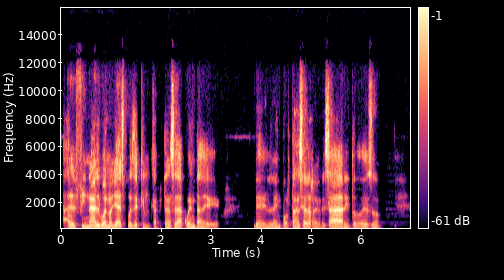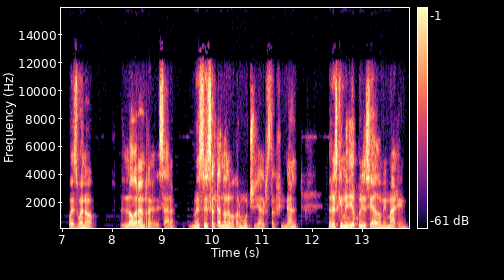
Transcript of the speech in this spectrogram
al final, bueno, ya después de que el capitán se da cuenta de, de la importancia de regresar y todo eso, pues bueno, logran regresar, me estoy saltando a lo mejor mucho ya hasta el final, pero es que me dio curiosidad una imagen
